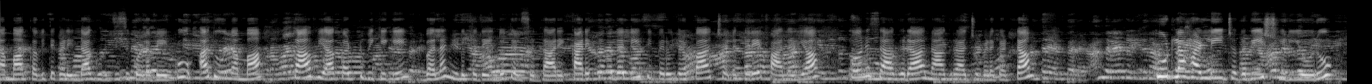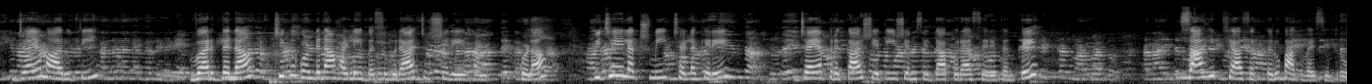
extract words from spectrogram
ನಮ್ಮ ಕವಿತೆಗಳಿಂದ ಗುರುತಿಸಿಕೊಳ್ಳಬೇಕು. ಅದು ನಮ್ಮ ಕಾವ್ಯ ಕಟ್ಟುವಿಕೆಗೆ ಬಲ ನೀಡುತ್ತದೆ ಎಂದು ತಿಳಿಸಿದ್ದಾರೆ. ಕಾರ್ಯಕ್ರಮದಲ್ಲಿ ತಿಪ್ಪೇರುದ್ರಪ್ಪ ಚಲಕೆರೆ ಪಾಲಯ್ಯ, ಕೋನಸಾಗರ, ನಾಗರಾಜು ಬೆಳಗಟ್ಟ, ಕೂಡ್ಲಹಳ್ಳಿ ಜಗದೀಶ್ ಹಿರಿಯೂರು, ಜಯಮಾರುತಿ, ವರ್ಧನ, ಚಿಕ್ಕಗೊಂಡನಹಳ್ಳಿ ಬಸವರಾಜ್, ಶಿರೇಹಳ್ಳ ವಿಜಯಲಕ್ಷ್ಮಿ ಚಳ್ಳಕೆರೆ ಜಯಪ್ರಕಾಶ್ ಯತೀಶ್ ಎಂ ಸಿದ್ದಾಪುರ ಸೇರಿದಂತೆ ಸಾಹಿತ್ಯಾಸಕ್ತರು ಭಾಗವಹಿಸಿದ್ರು.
